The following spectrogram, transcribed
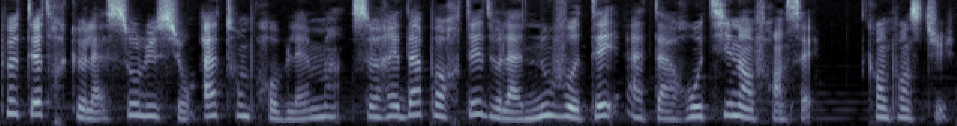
peut-être que la solution à ton problème serait d'apporter de la nouveauté à ta routine en français. Qu'en penses-tu?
